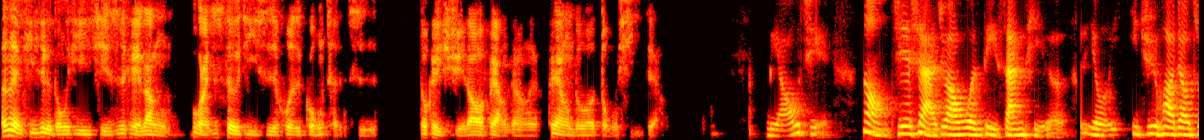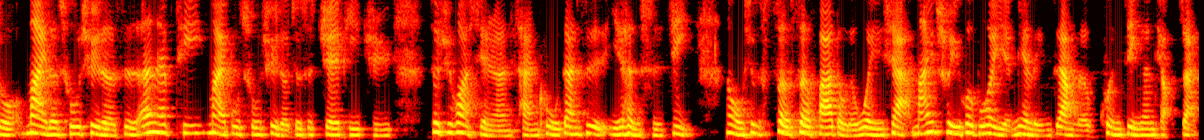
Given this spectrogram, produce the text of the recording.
NFT 这个东西其实是可以让不管是设计师或是工程师都可以学到非常非常非常多的东西。这样，了解。那我们接下来就要问第三题了。有一句话叫做“卖得出去的是 NFT，卖不出去的就是 JPG”。这句话显然残酷，但是也很实际。那我就瑟瑟发抖的问一下，MyTree 会不会也面临这样的困境跟挑战？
